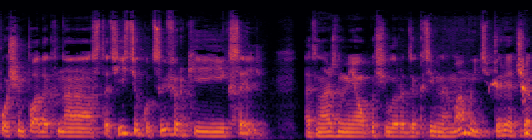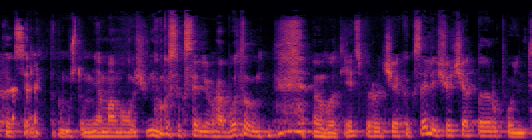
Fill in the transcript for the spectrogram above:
очень падок на статистику, циферки и Excel. Однажды меня укусила радиоактивная мама, и теперь я человек Excel, потому что у меня мама очень много с Excel работала. Вот, я теперь человек Excel, еще человек PowerPoint.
